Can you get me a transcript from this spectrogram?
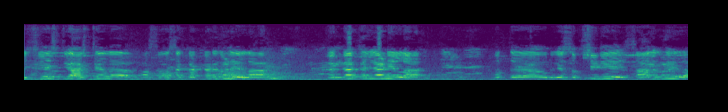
S C S T hostel ಹೊಸ ಹೊಸ ಕಟ್ಟಡಗಳಿಲ್ಲ, ಗಂಗಾ ಕಲ್ಯಾಣ ಇಲ್ಲ, ಮತ್ತು ಅವ್ರಿಗೆ ಸಬ್ಸಿಡಿ ಸಾಲಗಳಿಲ್ಲ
